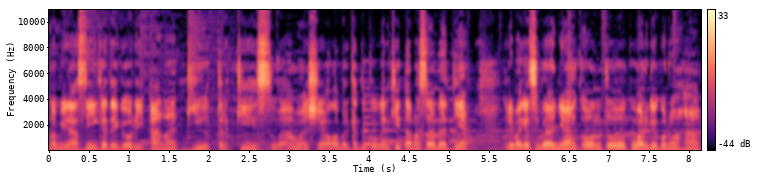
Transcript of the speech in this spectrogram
nominasi kategori anak cute terkis Wah, Masya Allah berkat dukungan kita persahabatnya. Terima kasih banyak untuk warga Konoha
